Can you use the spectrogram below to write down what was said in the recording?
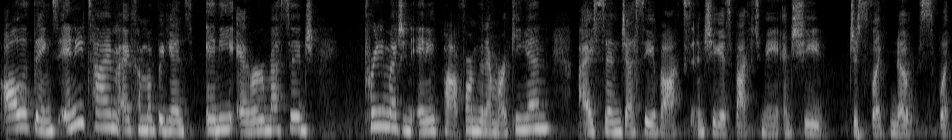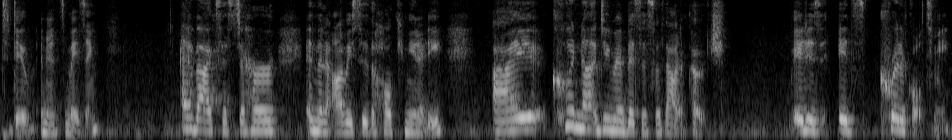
all the things. Anytime I come up against any error message, pretty much in any platform that I'm working in, I send Jessie a box and she gets back to me and she just like knows what to do and it's amazing. I have access to her and then obviously the whole community. I could not do my business without a coach. It is it's critical to me.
